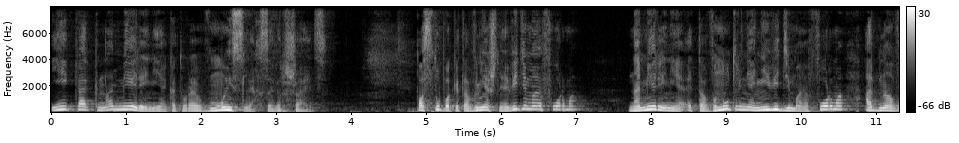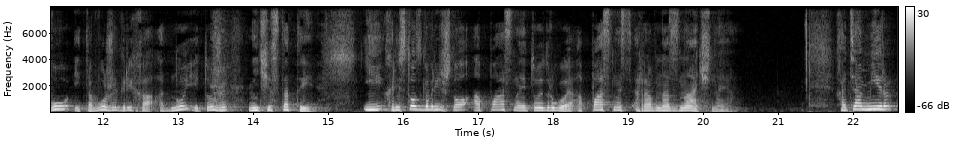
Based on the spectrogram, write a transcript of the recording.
и как намерение, которое в мыслях совершается. Поступок – это внешняя видимая форма, намерение – это внутренняя невидимая форма одного и того же греха, одной и той же нечистоты. И Христос говорит, что опасно и то, и другое. Опасность равнозначная. Хотя мир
